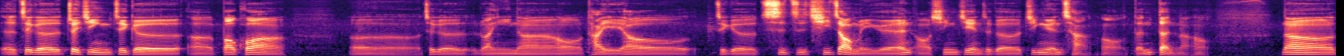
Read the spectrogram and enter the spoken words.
呃，这个最近这个呃，包括呃这个软银啊，哦，它也要这个斥资七兆美元哦，新建这个晶圆厂哦，等等了哦。那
